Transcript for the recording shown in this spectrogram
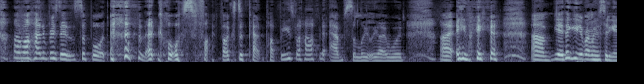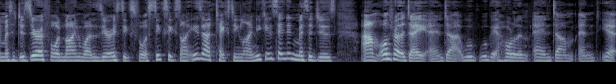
I'm 100% support that cause. Five bucks to pat puppies for half an hour. Absolutely, I would. Uh, anyway, um, yeah, thank you everyone for sending in messages. 0491064669 is our texting line. You can send in messages um, all throughout the day and uh, we'll, we'll get hold of them. And, um, and yeah,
